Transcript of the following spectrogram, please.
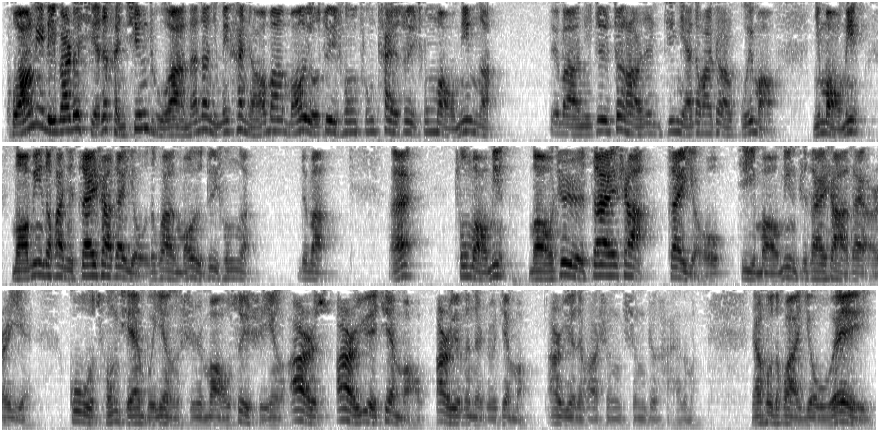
黄历里边都写的很清楚啊，难道你没看着吗？卯酉对冲，冲太岁，冲卯命啊，对吧？你这正好是今年的话，正好癸卯，你卯命，卯命的话，你灾煞在酉的话，卯酉对冲啊，对吧？哎，冲卯命，卯至灾煞在酉，即卯命之灾煞在耳也。故从前不应，是卯岁始应。二二月见卯，二月份的时候见卯，二月的话生生这孩子嘛。然后的话酉为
